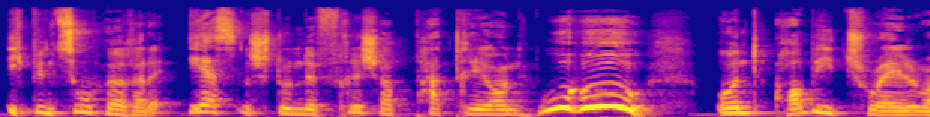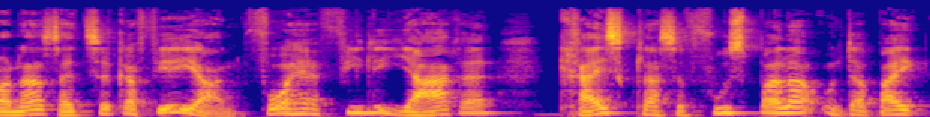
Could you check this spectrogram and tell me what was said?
Ich bin Zuhörer der ersten Stunde frischer Patreon Wuhu, und Hobby-Trailrunner seit circa vier Jahren. Vorher viele Jahre Kreisklasse Fußballer und dabei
